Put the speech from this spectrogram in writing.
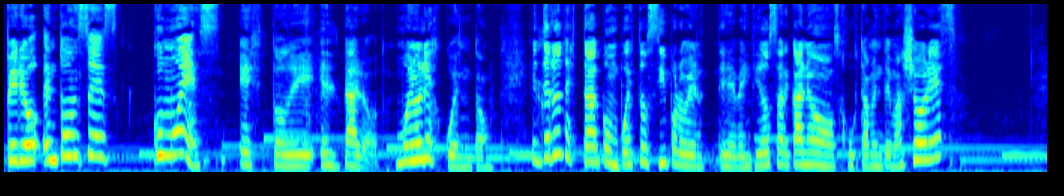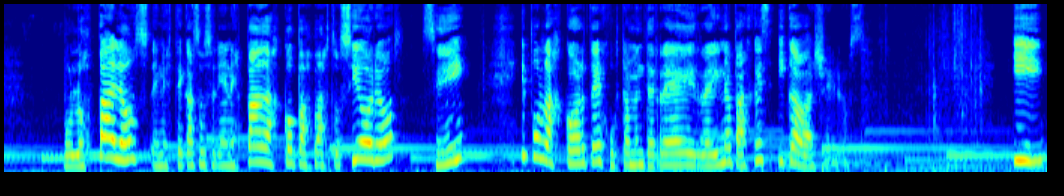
Pero entonces, ¿Cómo es esto del el tarot? Bueno, les cuento. El tarot está compuesto, sí, por 22 eh, arcanos justamente mayores, por los palos, en este caso serían espadas, copas, bastos y oros, ¿sí? Y por las cortes, justamente rey, reina, pajes y caballeros. Y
